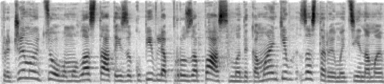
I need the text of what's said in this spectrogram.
Причиною цього могла стати й закупівля про запас медикаментів за старими цінами.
